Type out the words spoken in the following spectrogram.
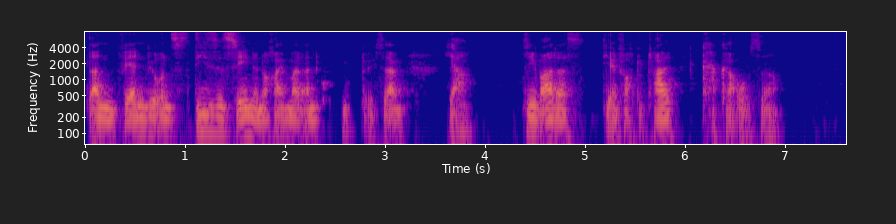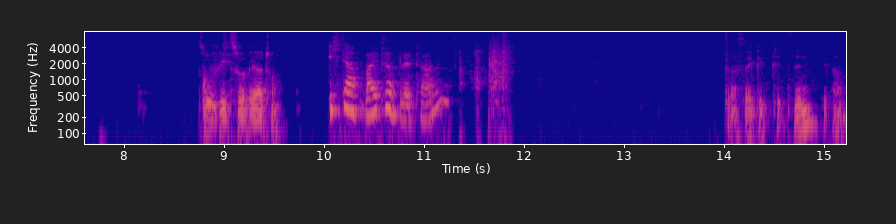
dann werden wir uns diese Szene noch einmal angucken. Würde ich sagen, ja, sie war das, die einfach total kacke aussah. So Gut. viel zur Wertung. Ich darf weiterblättern. Das ergibt jetzt Sinn, ja.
